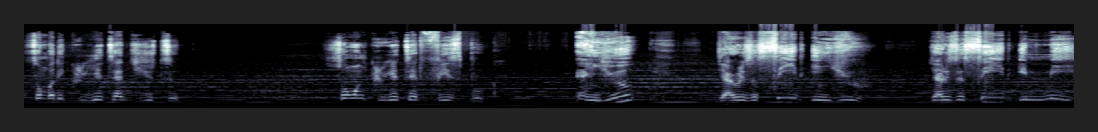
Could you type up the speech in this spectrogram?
Somebody created youtube. Someone created facebook. And you there is a seed in you. There is a seed in me.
